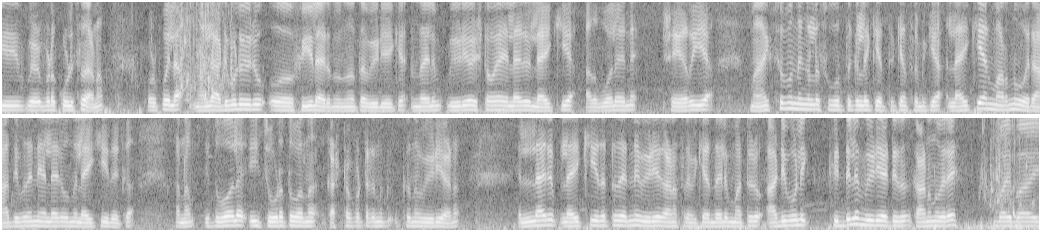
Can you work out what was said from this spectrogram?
ഈ ഇവിടെ കുളിച്ചതാണ്. കുഴപ്പമില്ല നല്ല അടിപൊളി ഒരു ഫീലായിരുന്നു ഇന്നത്തെ വീഡിയോയ്ക്ക്. എന്തായാലും വീഡിയോ ഇഷ്ടമായ എല്ലാവരും ലൈക്ക് ചെയ്യുക അതുപോലെ തന്നെ ഷെയർ ചെയ്യുക. മാക്സിമം നിങ്ങളുടെ സുഹൃത്തുക്കളിലേക്ക് എത്തിക്കാൻ ശ്രമിക്കുക. ലൈക്ക് ചെയ്യാൻ മറന്നു പോരാ ആദ്യം തന്നെ എല്ലാവരും ഒന്ന് ലൈക്ക് ചെയ്തേക്കുക. കാരണം ഇതുപോലെ ഈ ചൂടത്ത് വന്ന് കഷ്ടപ്പെട്ടിരുന്ന് വീഡിയോ ആണ്. എല്ലാവരും ലൈക്ക് ചെയ്തിട്ട് തന്നെ വീഡിയോ കാണാൻ ശ്രമിക്കുക. എന്തായാലും മറ്റൊരു അടിപൊളി കിഡിലും വീഡിയോ ആയിട്ട് ഇത് കാണുന്നവരെ ബൈ ബൈ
